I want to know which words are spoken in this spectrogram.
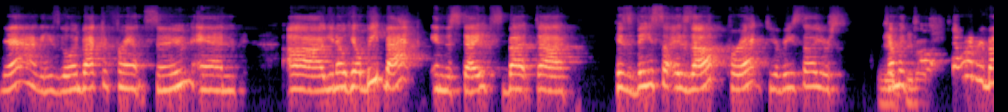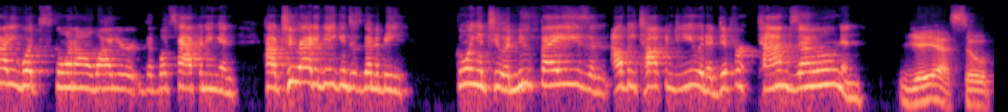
Yeah he's going back to france soon and uh you know he'll be back in the states but uh his visa is up correct? Your visa your yeah, tell me tell, tell everybody what's going on while you're what's happening and how two rowdy vegans is going to be going into a new phase and I'll be talking to you in a different time zone and yeah, yeah. So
